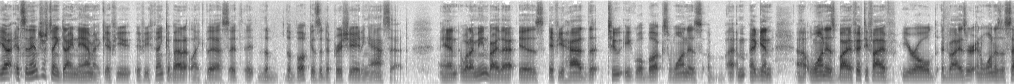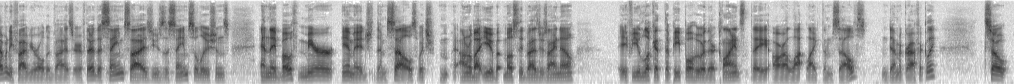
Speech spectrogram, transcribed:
Yeah, it's an interesting dynamic if you if you think about it like this. It, it the the book is a depreciating asset, And what I mean by that is if you had the two equal books, one is, um, again, uh, one is by a 55 year old advisor and one is a 75 year old advisor. If they're the same size, use the same solutions, and they both mirror image themselves, which I don't know about you, but most of the advisors I know, if you look at the people who are their clients, they are a lot like themselves demographically. So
